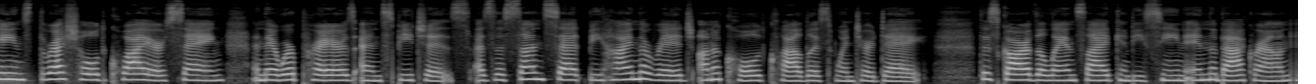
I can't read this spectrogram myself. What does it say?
Haines Threshold Choir sang, and there were prayers and speeches as the sun set behind the ridge on a cold, cloudless winter day. The scar of the landslide can be seen in the background,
